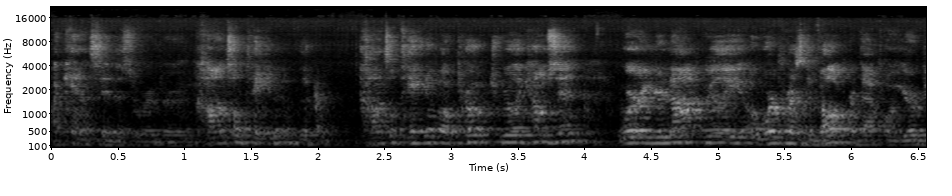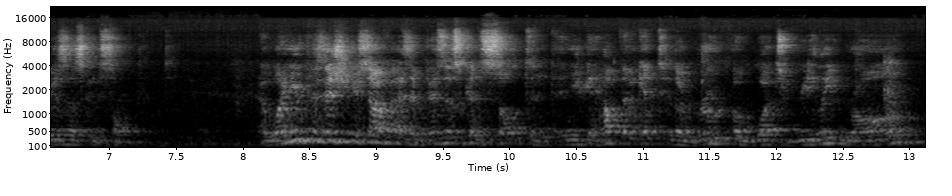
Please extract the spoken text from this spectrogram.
I can't say this word very consultative. The consultative approach really comes in, where you're not really a WordPress developer at that point. You're a business consultant. And when you position yourself as a business consultant and you can help them get to the root of what's really wrong,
